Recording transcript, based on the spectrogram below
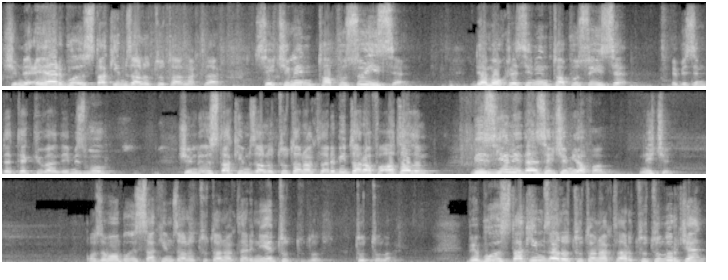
Şimdi eğer bu ıslak imzalı tutanaklar seçimin tapusu ise, demokrasinin tapusu ise e bizim de tek güvendiğimiz bu. Şimdi ıslak imzalı tutanakları bir tarafa atalım. Biz yeniden seçim yapalım. Niçin? O zaman bu ıslak imzalı tutanakları niye tuttular? Tuttular. Ve bu ıslak imzalı tutanaklar tutulurken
